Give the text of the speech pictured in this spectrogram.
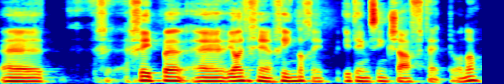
äh, Krippe, äh, ja, die Kinderkrippe in dem Sinn geschafft hat, oder?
